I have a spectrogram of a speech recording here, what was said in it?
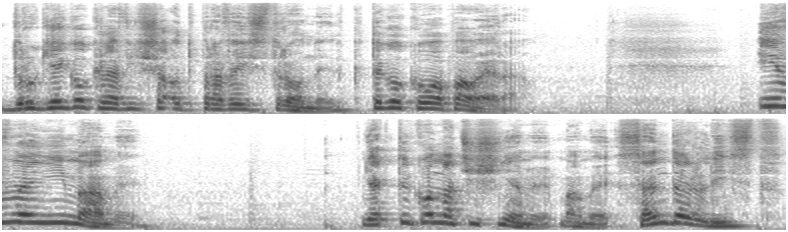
drugiego klawisza od prawej strony, tego koło powera. I w menu mamy, jak tylko naciśniemy, mamy sender list,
